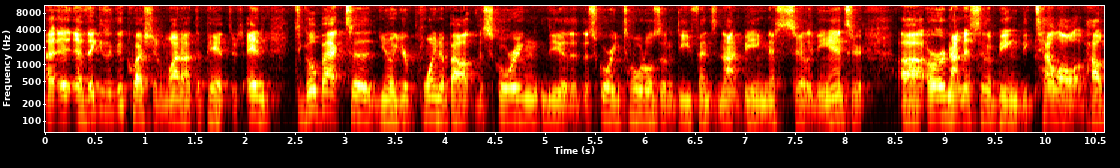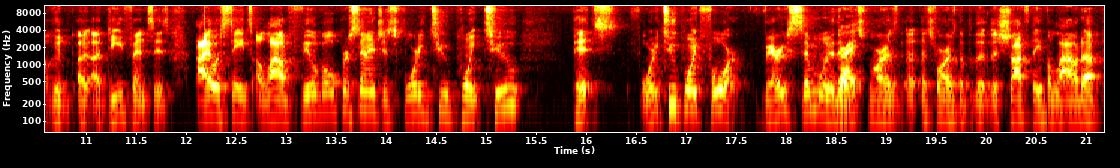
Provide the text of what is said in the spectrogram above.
I, I, think it's a good question. Why not the Panthers? And to go back to you know your point about the scoring, the the, the scoring totals on defense not being necessarily the answer, uh, or not necessarily being the tell-all of how good a, a, defense is. Iowa State's allowed field goal percentage is forty-two point two. Pitt's forty-two point four very similar there right. as far as as far as the, the, the shots they've allowed up.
